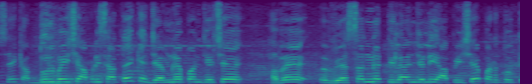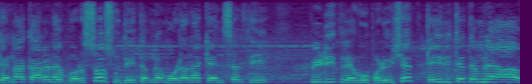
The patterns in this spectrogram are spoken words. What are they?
શેખ અબ્દુલભાઈ છે આપણી સાથે, કે જેમને પણ જે છે હવે વ્યસનને તિલાંજલિ આપી છે, પરંતુ તેના કારણે વર્ષો સુધી તેમને મોઢાના કેન્સરથી પીડિત રહેવું પડ્યું છે. કઈ રીતે તેમને આ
